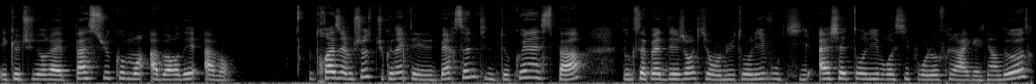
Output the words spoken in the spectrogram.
et que tu n'aurais pas su comment aborder avant. Troisième chose, tu connectes avec des personnes qui ne te connaissent pas. Donc ça peut être des gens qui ont lu ton livre ou qui achètent ton livre aussi pour l'offrir à quelqu'un d'autre.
